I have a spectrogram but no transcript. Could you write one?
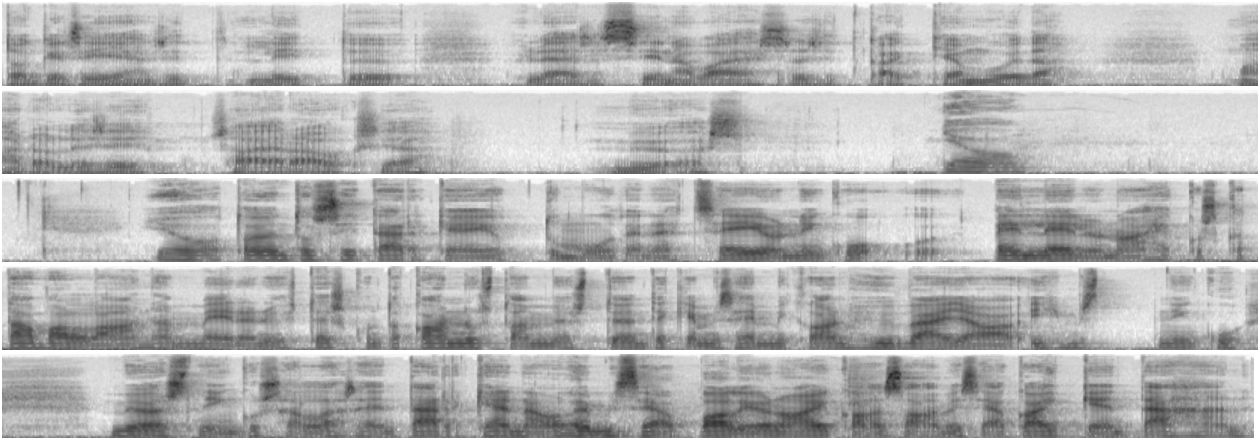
toki siihen sit liittyy yleensä siinä vaiheessa sit kaikkia muita mahdollisia sairauksia myös. Joo. Joo, toi on tosi tärkeä juttu muuten, että se ei ole niinku pelleilyn aihe, koska tavallaanhan meidän yhteiskunta kannustaa myös työn tekemiseen, mikä on hyvä, ja ihmiset niinku, myös niinku sellaiseen tärkeänä olemiseen ja paljon aikaansaamiseen ja kaikkeen tähän,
